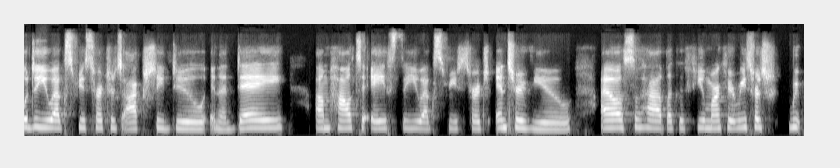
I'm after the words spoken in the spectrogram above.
what do UX researchers actually do in a day? Um, how to ace the UX research interview. I also have like a few market research. Re-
